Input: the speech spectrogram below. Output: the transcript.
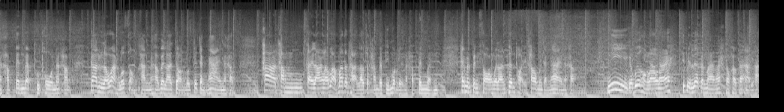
นะครับ เป็นแบบทูโทนนะครับ กั้นระหว่างรถสองคันนะครับ เวลาจอดรถก็จะง่ายนะครับ ถ้าทำไซล้างแล้วว่ามาตรฐานเราจะทำแบบนี้หมดเลยนะครับ เป็นเหมือนให้มันเป็นซองเวลาเพื่อนถอยเข้ามันจะง่ายนะครับ นี่กระเบื้องของเรานะ ที่ไปเลือกกันมานะทำความสะอาดละ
